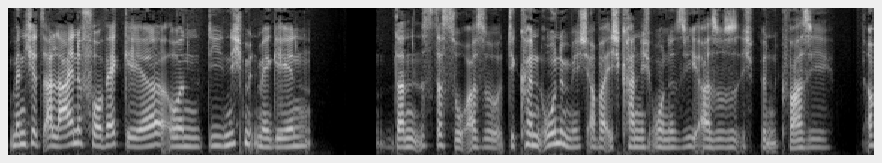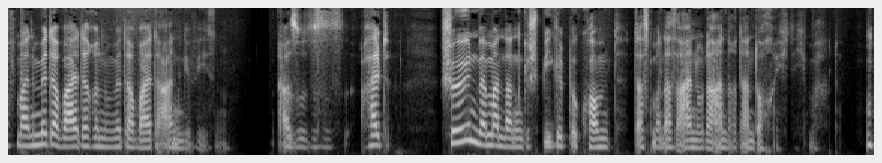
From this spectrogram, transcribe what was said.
wenn ich jetzt alleine vorweggehe und die nicht mit mir gehen, dann ist das so. Also die können ohne mich, aber ich kann nicht ohne sie. Also ich bin quasi auf meine Mitarbeiterinnen und Mitarbeiter angewiesen. Also das ist halt schön, wenn man dann gespiegelt bekommt, dass man das eine oder andere dann doch richtig macht.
